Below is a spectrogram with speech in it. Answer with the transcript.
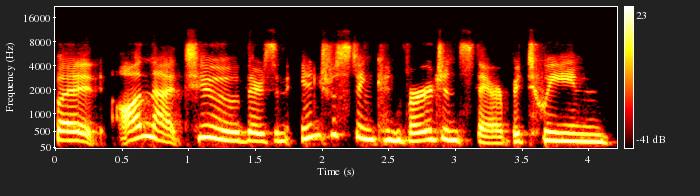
but on that too, there's an interesting convergence there between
